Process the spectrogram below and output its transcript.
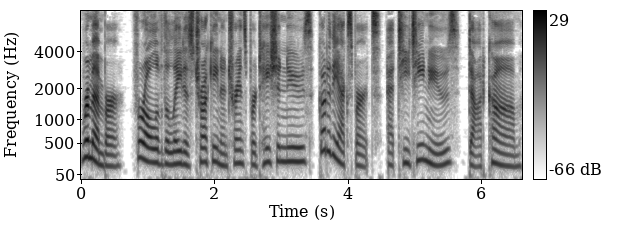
Remember, for all of the latest trucking and transportation news, go to the experts at ttnews.com.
